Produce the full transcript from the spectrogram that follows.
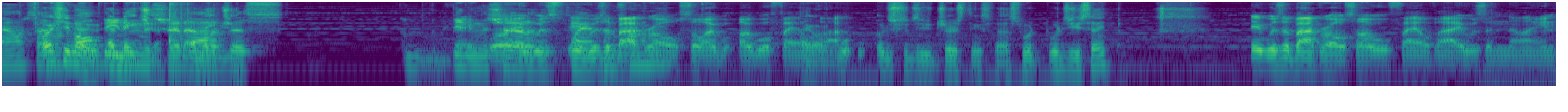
Alex, I actually, recall no, beating nature, the shit out of this. Beating the well, shit out it of was this it was a bad of roll, so I, I will fail Hang that. on, what, what should do Joe's things first? What, what did you say? It was a bad roll, so I will fail that. It was a nine.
